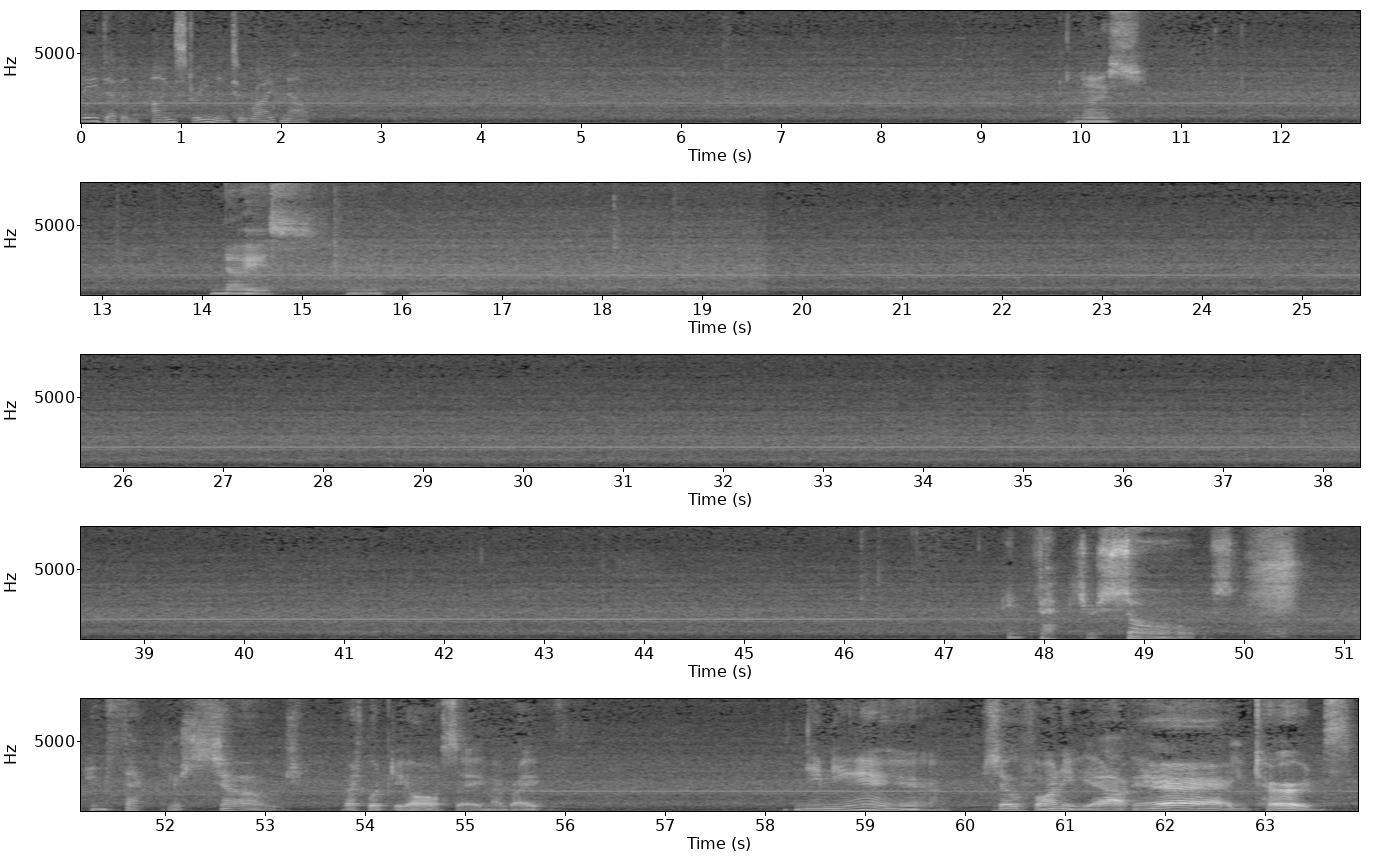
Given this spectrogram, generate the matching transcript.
Hey Devin, I'm streaming to right now. Nice. Nice. Mhm. Your souls. Infect your souls. That's what they all say, am I right? So funny, yeah. Yeah, you turds.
